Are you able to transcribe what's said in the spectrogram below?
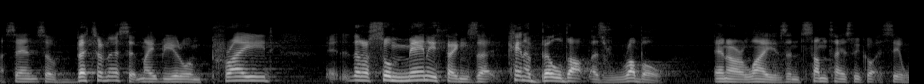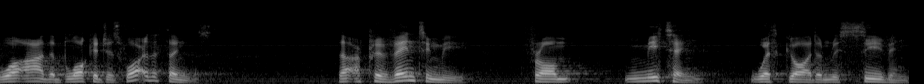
a sense of bitterness. It might be your own pride. Eh, there are so many things that kind of build up as rubble in our lives. And sometimes we've got to say, what are the blockages? What are the things that are preventing me from meeting with God and receiving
